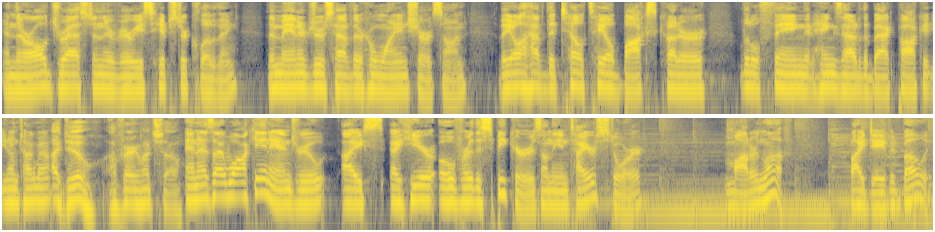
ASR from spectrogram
and they're all dressed in their various hipster clothing. The managers have their Hawaiian shirts on. They all have the telltale box cutter little thing that hangs out of the back pocket. You know what I'm talking about? I do. Uh, very much so. And as I walk in, Andrew, I, I hear over the speakers on the entire store Modern Love by David Bowie.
